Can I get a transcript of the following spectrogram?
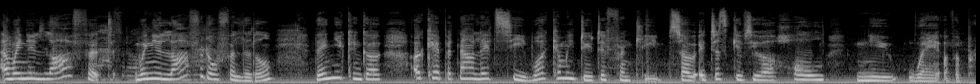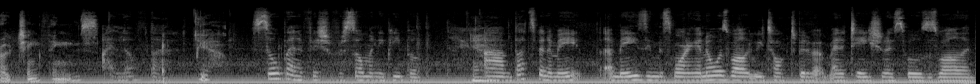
and when you laugh it, Laugh it when you laugh it off a little, then you can go, okay, but now let's see, what can we do differently? So it just gives you a whole new way of approaching things. I love that. Yeah. So beneficial for so many people. Yeah. Um, that's been ama- amazing this morning. I know as well we talked a bit about meditation, I suppose, as well. And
